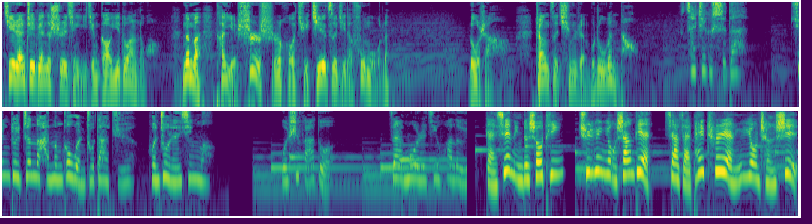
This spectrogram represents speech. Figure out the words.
既然这边的事情已经告一段落。那么，他也是时候去接自己的父母了。路上，张子清忍不住问道：“在这个时代，军队真的还能够稳住大局、稳住人心吗？”我是法朵，在末日进化乐园。感谢您的收听，去运用商店下载 Patreon 运用城市，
